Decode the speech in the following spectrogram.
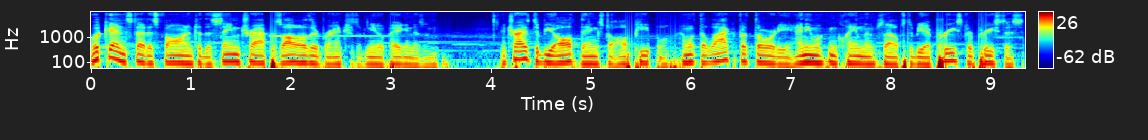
Wicca instead has fallen into the same trap as all other branches of neo paganism. It tries to be all things to all people, and with the lack of authority, anyone can claim themselves to be a priest or priestess,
